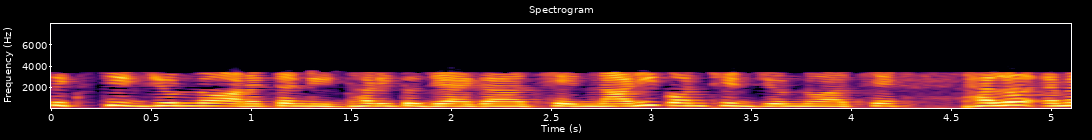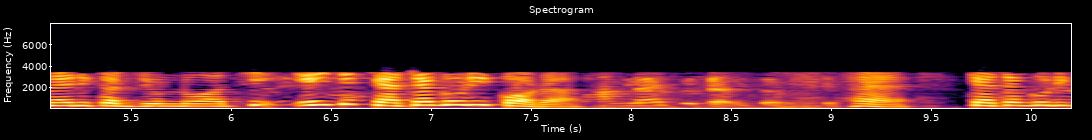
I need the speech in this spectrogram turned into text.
সিক্সটির জন্য আরেকটা নির্ধারিত জায়গা আছে নারী কণ্ঠের জন্য আছে হ্যালো আমেরিকার জন্য আছে। এই যে ক্যাটাগরি করা হ্যাঁ ক্যাটাগরি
